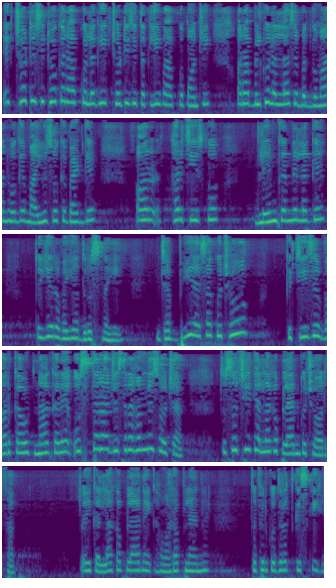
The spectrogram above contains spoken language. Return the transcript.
ایک چھوٹی سی ٹھوکر آپ کو لگی، ایک چھوٹی سی تکلیف آپ کو پہنچی اور آپ بالکل اللہ سے بدگمان ہو گئے، مایوس ہو کے بیٹھ گئے اور ہر چیز کو بلیم کرنے لگ گئے۔ تو یہ رویہ درست نہیں۔ جب بھی ایسا کچھ ہو کہ چیزیں ورک آؤٹ نہ کریں، اس طرح جس طرح ہم نے سوچا۔ تو سوچیے کہ اللہ کا پلان کچھ اور تھا۔ تو ایک اللہ کا پلان ہے ایک ہمارا پلان ہے۔ تو پھر قدرت کس کی ہے؟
